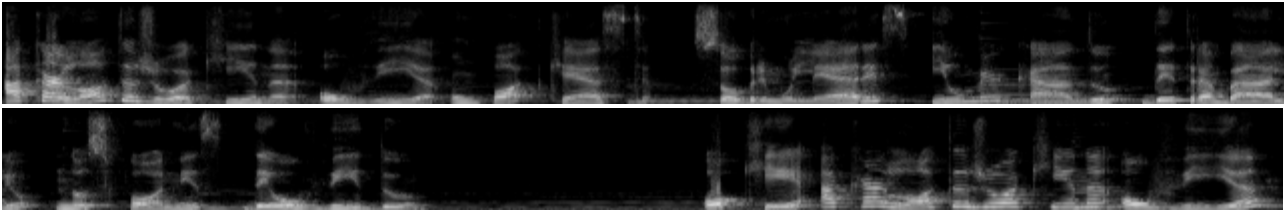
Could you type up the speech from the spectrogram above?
A Carlota Joaquina ouvia um podcast sobre mulheres e o mercado de trabalho nos fones de ouvido o que a Carlota Joaquina ouvia.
